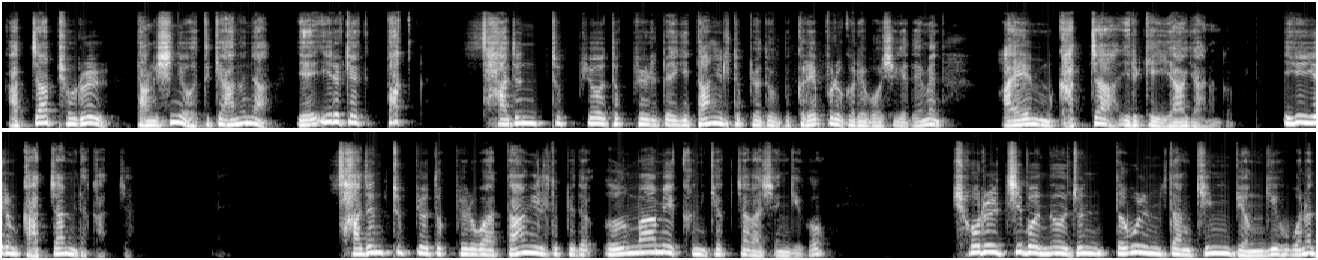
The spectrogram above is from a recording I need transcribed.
가짜표를 당신이 어떻게 하느냐 예 이렇게 딱 사전투표 득표율 빼기 당일투표 그래프를 그려보시게 되면 IM 가짜 이렇게 이야기하는 겁니다. 이게 이름 가짜입니다. 가짜. 예. 사전투표 득표율과 당일투표도 어마어마하게 큰 격차가 생기고 표를 집어넣어준 더불어민주당 김병기 후보는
